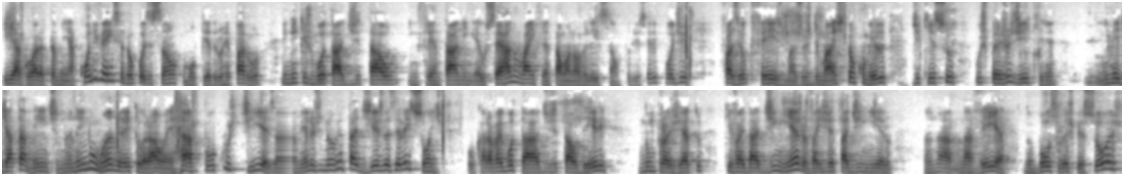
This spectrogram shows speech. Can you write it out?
e agora também a conivência da oposição, como o Pedro reparou. Ninguém quis botar digital, enfrentar ninguém. O Serra não vai enfrentar uma nova eleição, por isso ele pôde fazer o que fez, mas os demais estão com medo de que isso os prejudique, né? imediatamente, não é nem no ano eleitoral, é há poucos dias, há menos de 90 dias das eleições. O cara vai botar a digital dele num projeto que vai dar dinheiro, vai injetar dinheiro na, na veia, no bolso das pessoas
